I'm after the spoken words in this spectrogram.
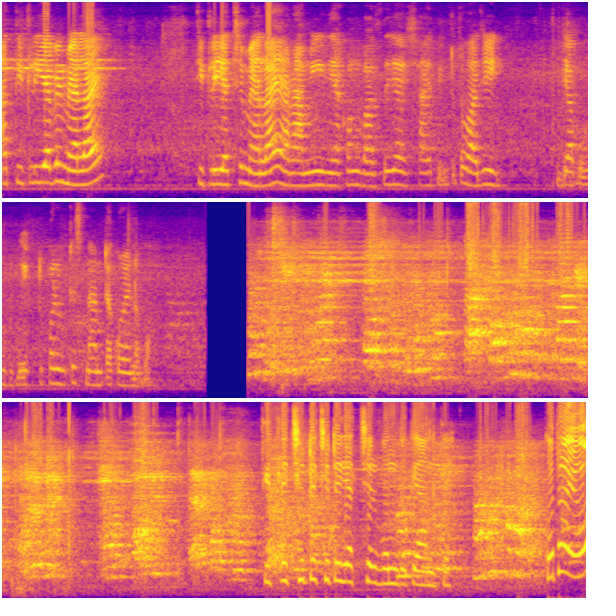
আর তিতলি যাবে মেলায়। তিতলি যাচ্ছে মেলায় আর আমি এখন বাজতে যাই সাড়ে তিনটে তো বাজেই। যাব উঠবো একটু পরে উঠে স্নানটা করে নেব। তিতলি ছুটে ছুটে যাচ্ছে বন্ধুকে আনতে। কোথায় ও?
